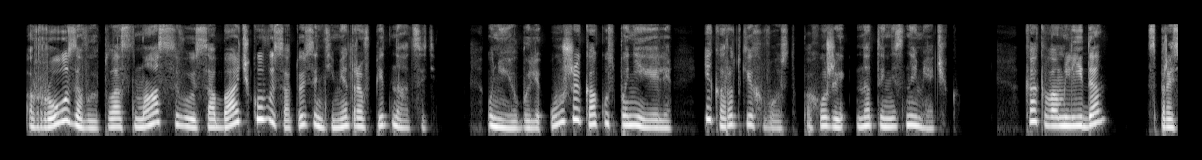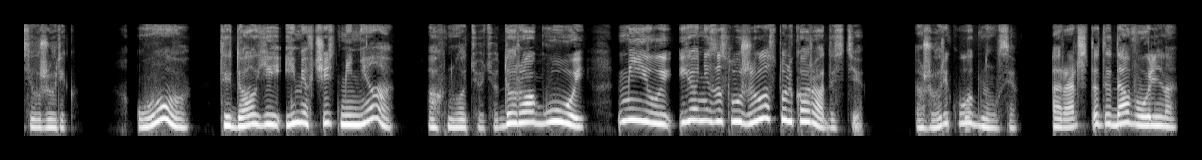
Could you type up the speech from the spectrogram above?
розовую пластмассовую собачку высотой сантиметров 15. У нее были уши, как у спаниели, и короткий хвост, похожий на теннисный мячик. «Как вам Лида?» — спросил Журик. «О, ты дал ей имя в честь меня!» — ахнула тетя. «Дорогой, милый, я не заслужила столько радости!» Журик улыбнулся. «Рад, что ты довольна!»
